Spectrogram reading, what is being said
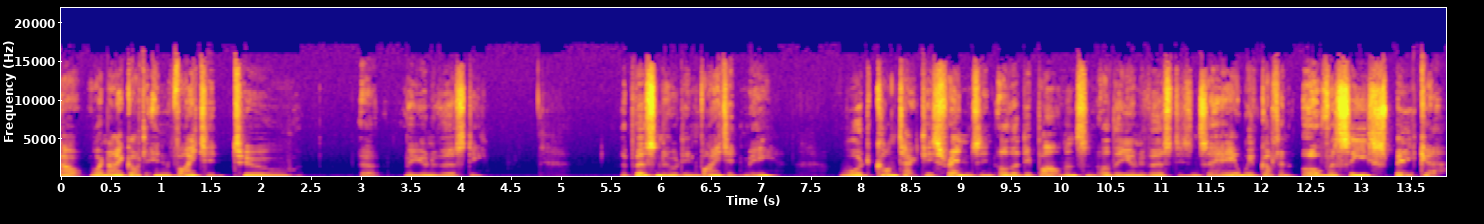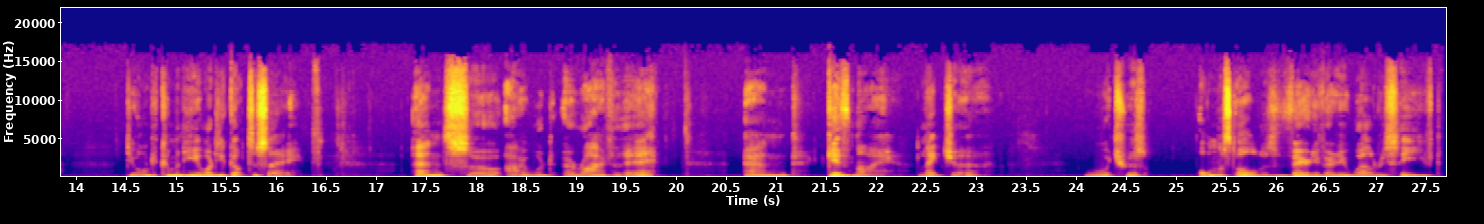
Now, when I got invited to uh, a university, the person who'd invited me would contact his friends in other departments and other universities and say, Hey, we've got an overseas speaker. Do you want to come and hear what he's got to say? And so I would arrive there and give my lecture, which was almost always very, very well received.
